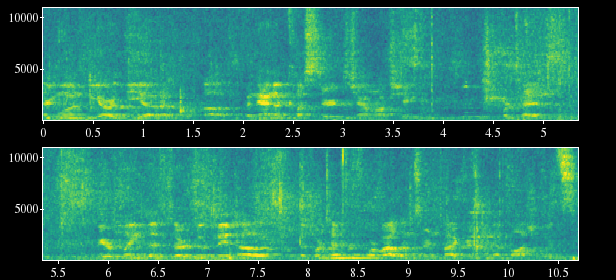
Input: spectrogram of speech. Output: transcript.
everyone. We are the uh, uh, Banana Custard Shamrock Shake Quartet. We are playing the third movement of the quartet for four violins written by Grażyna Bacewicz.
